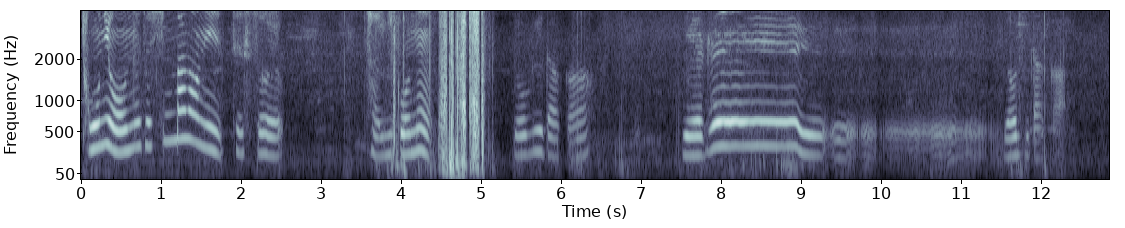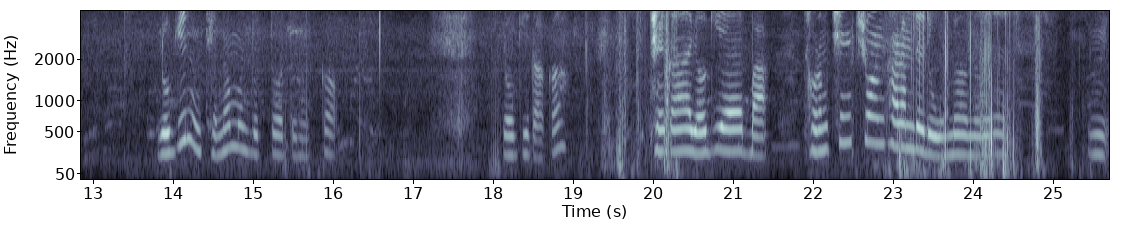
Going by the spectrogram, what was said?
돈이 어느새 10만 원이 됐어요. 자, 이거는 여기다가 얘를 여기다가 여기는 대나무도 떠야 되니까 여기다가 제가 여기에 막 저랑 친추한 사람들이 오면은 음,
